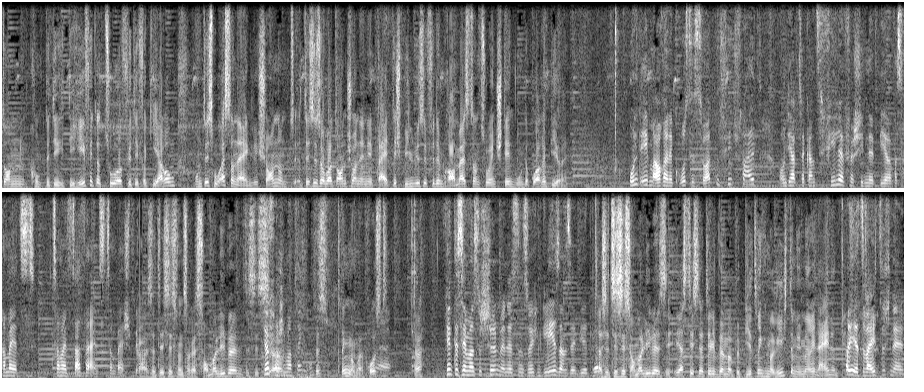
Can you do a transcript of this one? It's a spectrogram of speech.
dann kommt die, die Hefe dazu für die Vergärung und das war es dann eigentlich schon. Und das ist aber dann schon eine breite Spielwiese für den Braumeister und so entstehen wunderbare Biere. Und eben auch eine große Sortenvielfalt. Und ihr habt ja ganz viele verschiedene Biere. Was haben wir jetzt, was haben wir jetzt da für eins zum Beispiel? Ja, also das ist unsere Sommerliebe. Das ist, Dürfen wir schon mal trinken? Das trinken wir mal. Prost. Ja. Ja? Ich finde das immer so schön, wenn es in solchen Gläsern serviert wird. Also diese Sommerliebe, das erste ist natürlich, wenn man Bier trinkt, man riecht dann immer hinein. Und oh, jetzt war ich zu schnell.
